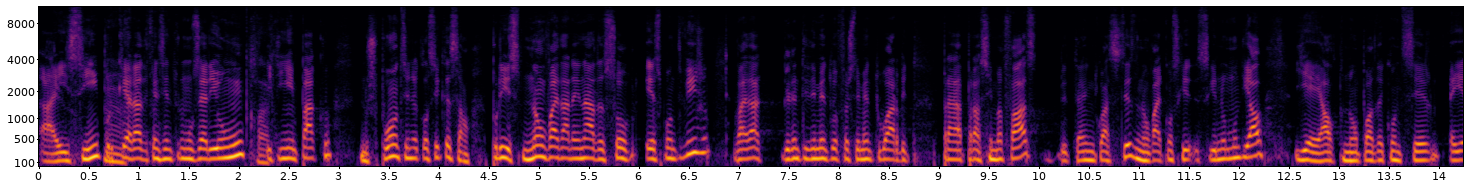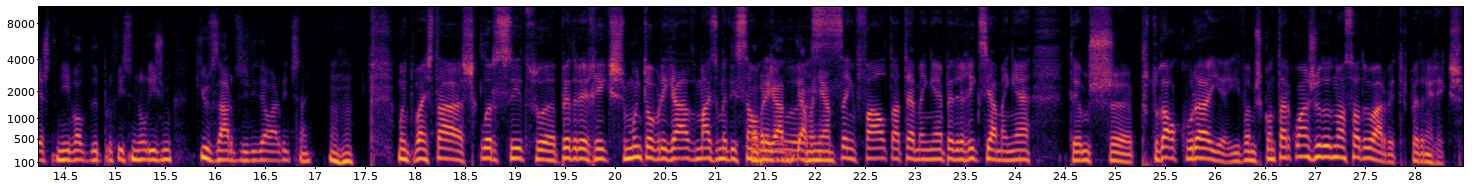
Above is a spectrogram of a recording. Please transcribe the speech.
aí sim, porque uhum. era a diferença entre um 0 e 1 claro. e tinha impacto nos pontos e na classificação. Por isso, não vai dar em nada sobre esse ponto de vista, vai dar garantidamente o afastamento do árbitro para a próxima fase, tenho quase certeza, não vai conseguir seguir no Mundial, e é algo que não pode acontecer a este nível de profissionalismo que os árbitros e vídeo-árbitros têm. Uhum. Muito bem, está esclarecido. Pedro Henriques, muito obrigado. Mais uma edição obrigado, do, amanhã. Sem Falta. Até amanhã, Pedro Henriques. E amanhã temos eh, Portugal-Coreia e vamos contar com a ajuda do nosso áudio-árbitro, Pedro Henriques.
